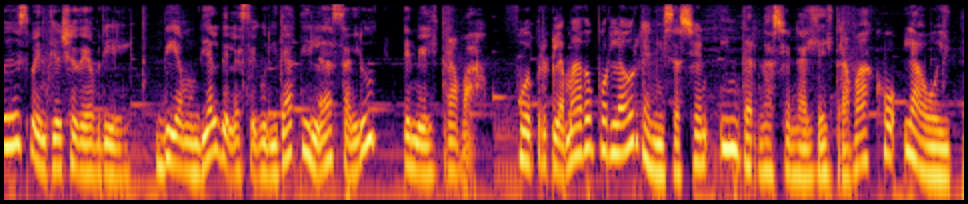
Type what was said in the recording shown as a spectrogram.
Es 28 de abril, Día Mundial de la Seguridad y la Salud en el Trabajo. Fue proclamado por la Organización Internacional del Trabajo, la OIT.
